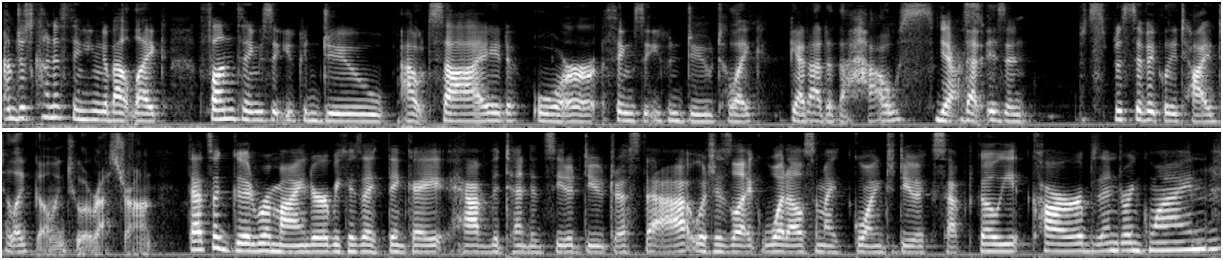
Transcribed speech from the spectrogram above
I'm just kind of thinking about like fun things that you can do outside or things that you can do to like get out of the house. Yes. That isn't specifically tied to like going to a restaurant. That's a good reminder because I think I have the tendency to do just that, which is like, what else am I going to do except go eat carbs and drink wine?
